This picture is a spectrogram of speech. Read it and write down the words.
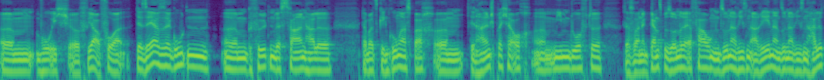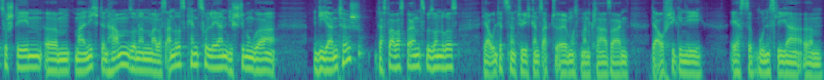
ähm, wo ich äh, ja vor der sehr, sehr guten, gefüllten Westfalenhalle damals gegen Gummersbach den Hallensprecher auch mimen durfte. Das war eine ganz besondere Erfahrung, in so einer riesen Arena, in so einer riesen Halle zu stehen, mal nicht in Hamm, sondern mal was anderes kennenzulernen. Die Stimmung war gigantisch. Das war was ganz Besonderes. Ja, und jetzt natürlich ganz aktuell muss man klar sagen, der Aufstieg in die erste Bundesliga ähm,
